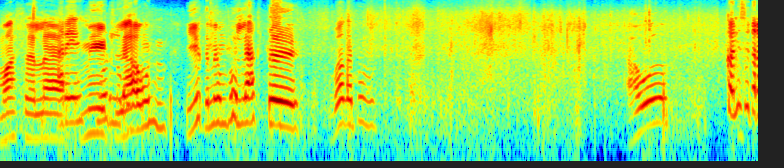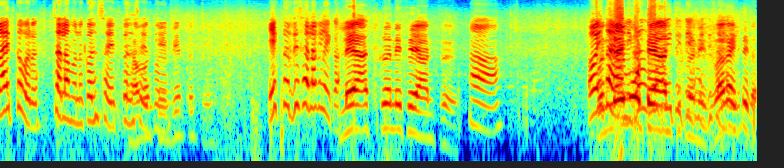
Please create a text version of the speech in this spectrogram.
मसाला अरे, मीठ नको. लावून एक नंबर लागत बघा तुम्ही. अहो. कणस तर आहेत का बरं? चला म्हणा कणस आहेत कणस थांबा आहेत की, म्हणून देतो की. एक तर दिसायला लागले का? लय आज कणीस आहे आमचं. हा. पण लय का? मोठे माहिती आमचं ते कणीस माहिती बघायचं का?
